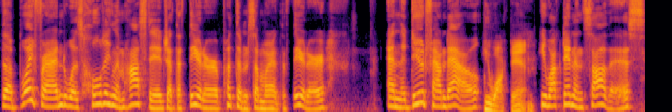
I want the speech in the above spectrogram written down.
the boyfriend was holding them hostage at the theater, or put them somewhere at the theater, and the dude found out. He walked in. He walked in and saw this,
